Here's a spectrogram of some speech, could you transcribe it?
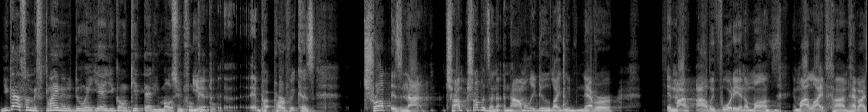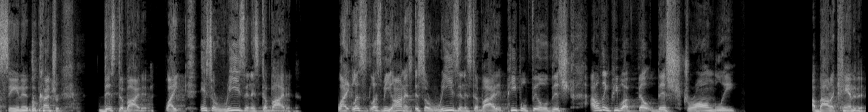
you got some explaining to do, and yeah, you're gonna get that emotion from yeah, people. Uh, perfect, because Trump is not Trump. Trump is an anomaly, dude. Like we've never in my I'll be 40 in a month in my lifetime have I seen it the country this divided. Like it's a reason it's divided. Like let's let's be honest, it's a reason it's divided. People feel this. I don't think people have felt this strongly about a candidate.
